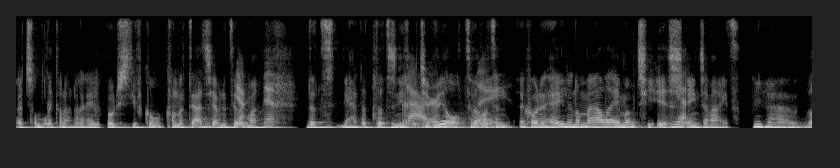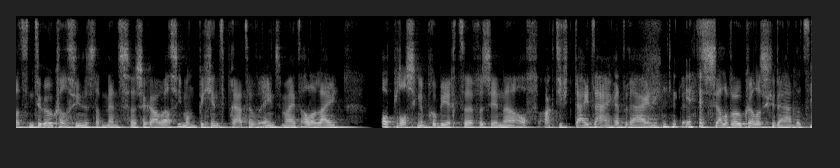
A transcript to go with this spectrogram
uitzonderlijk kan ook nog een hele positieve con- connotatie hebben natuurlijk, ja, maar ja. dat, ja, dat, dat is niet wat je Raar. wil. Terwijl het een, gewoon een hele normale emotie is, Ja. eenzaamheid. Mhm. Eh, wat we natuurlijk ook wel zien is dat mensen zo gauw als iemand begint te praten over eenzaamheid allerlei oplossingen probeert te verzinnen of activiteiten aan gaat dragen. Ik heb het zelf ook wel eens gedaan. Dat,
